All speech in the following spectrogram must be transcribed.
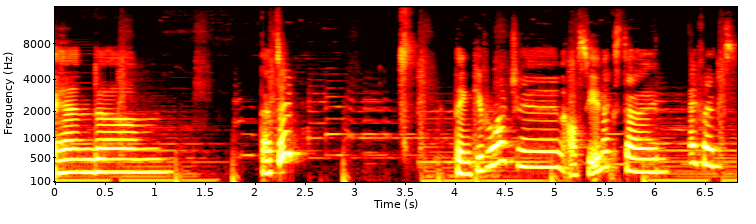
And um, that's it. Thank you for watching. I'll see you next time. Bye, friends.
